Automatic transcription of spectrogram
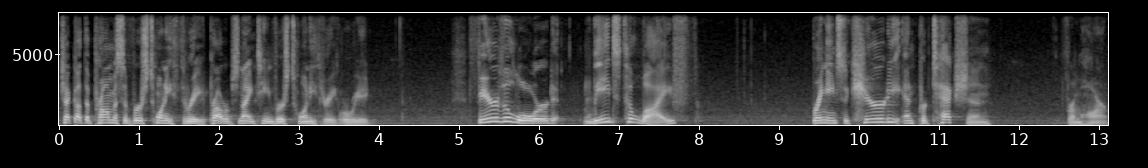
Check out the promise of verse 23, Proverbs 19, verse 23, where we read Fear the Lord leads to life, bringing security and protection from harm.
